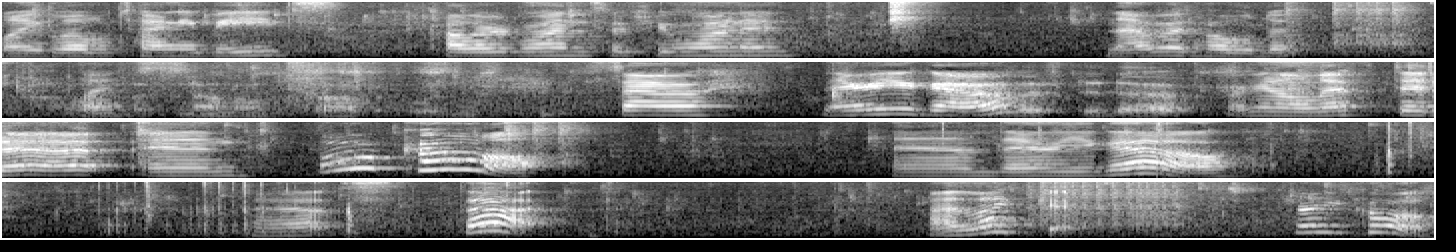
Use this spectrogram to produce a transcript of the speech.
like little tiny beads, colored ones if you wanted. And That would hold it. Well, but Not on top it wouldn't. So there you go. Lift it up. We're gonna lift it up and, oh cool. And there you go. That's that. I like it. Very cool.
